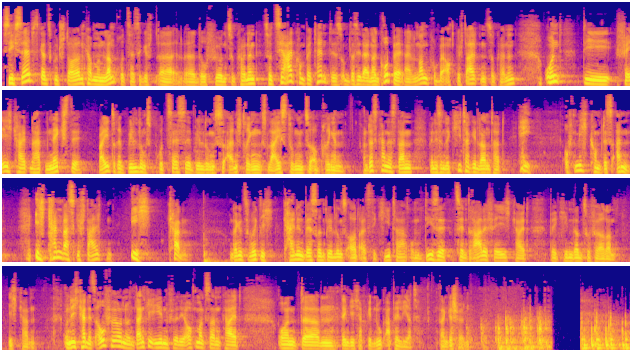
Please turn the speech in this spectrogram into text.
sich selbst ganz gut steuern kann, um Lernprozesse äh, äh, durchführen zu können, sozial kompetent ist, um das in einer Gruppe, in einer Lerngruppe auch gestalten zu können und die Fähigkeiten hat, nächste weitere Bildungsprozesse, Bildungsanstrengungsleistungen zu erbringen. Und das kann es dann, wenn es in der Kita gelernt hat, hey, auf mich kommt es an. Ich kann was gestalten. Ich kann. Und da gibt es wirklich keinen besseren Bildungsort als die Kita, um diese zentrale Fähigkeit bei Kindern zu fördern. Ich kann. Und ich kann jetzt aufhören und danke Ihnen für die Aufmerksamkeit und ähm, denke, ich habe genug appelliert. Dankeschön.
